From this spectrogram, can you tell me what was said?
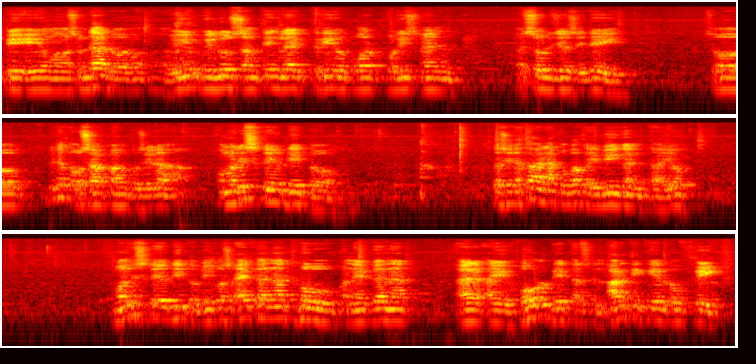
NPA yung mga sundalo. We, we lose something like three or four policemen, uh, soldiers a day. So, pinakausapan ko sila, umalis kayo dito. Kasi akala ko ba kaibigan tayo. Umalis kayo dito because I cannot move and I cannot, I, I hold it as an article of faith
